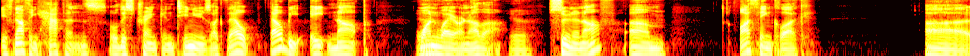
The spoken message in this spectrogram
if nothing happens or this trend continues, like they'll they'll be eaten up one way or another. Yeah. soon enough. Um, I think like, uh,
